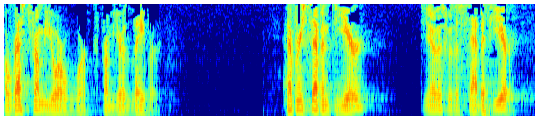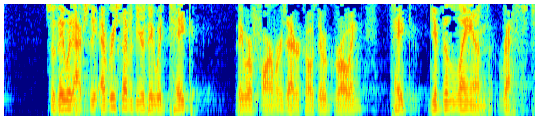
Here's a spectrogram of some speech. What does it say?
A rest from your work, from your labor. Every seventh year, do you know this was a Sabbath year? So they would actually, every seventh year, they would take, they were farmers, agriculture, they were growing, take, give the land rest.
